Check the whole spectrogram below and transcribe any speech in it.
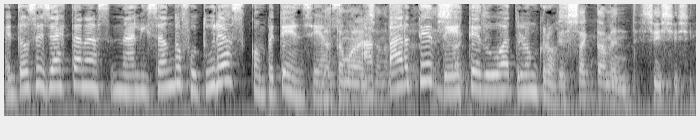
Entonces ya están analizando futuras competencias, aparte de este duatlón cross. Exactamente, sí, sí, sí.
